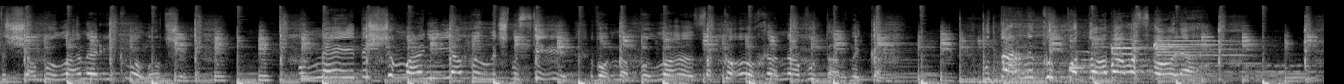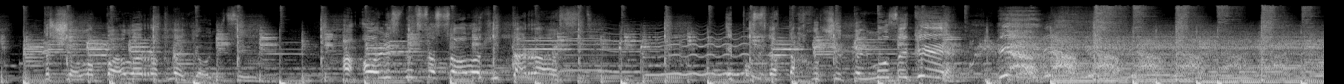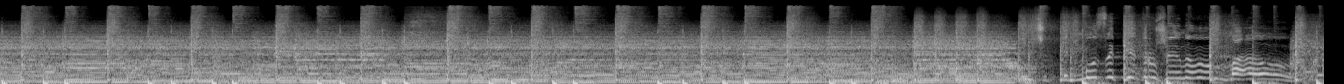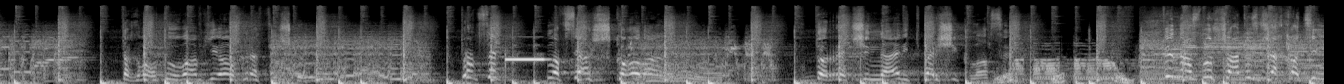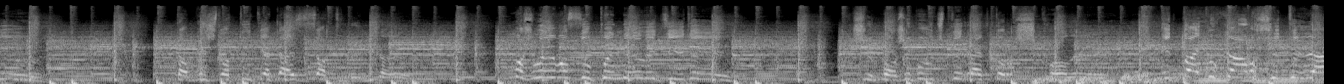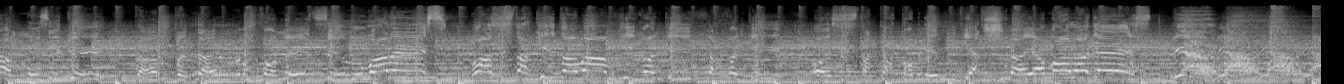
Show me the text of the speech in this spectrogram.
та що була на рік молодша. У неї дещо манія величності, вона була закохана в ударника. Ударнику подобалась Оля, та що лобала рок на йоніці, а Олі снився соло гітараст. І по святах учитель музики. Yeah! Yeah! Yeah! Музики дружину мав, та гвалтував географішку. Про це п***ла вся школа, до речі, навіть перші класи. Він розлучатись вже хотів, та вийшла тут якась затримка. Можливо, зупинили діти, чи може бути директор школи. І той музики, на перервах вони цілувались. Ось такі то вам хіхоньки, хахоньки, ось така то, блін, вічна молодість. Yeah!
